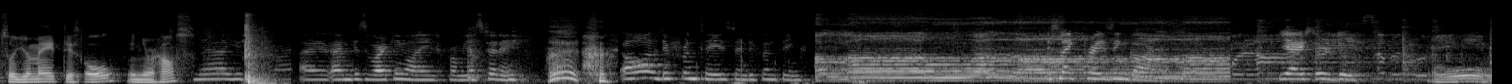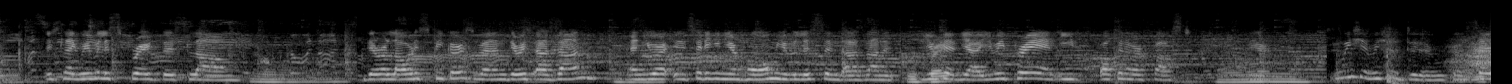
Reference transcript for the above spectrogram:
So you made this all in your house? Yeah, you should try. I, I'm just working on it from yesterday. All different tastes and different things. It's like praising God. Yeah, it's Urdu. Oh. It's like we will spread the Islam. Mm. There are loudspeakers when there is azan and you are sitting in your home, you will listen to azan and you can yeah, you will pray and eat open or fast. Here. Mm We should we should do say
